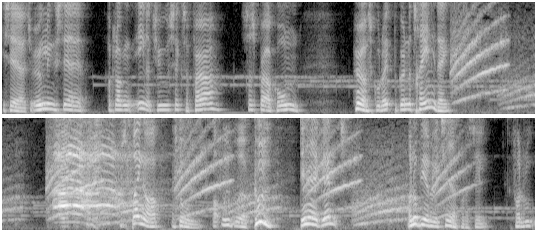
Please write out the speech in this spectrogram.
I ser jeres yndlingsserie, og kl. 21.46 så spørger konen, Hør, skulle du ikke begynde at træne i dag? Du springer op af stolen og udbryder, Gud, det havde jeg glemt. Og nu bliver du irriteret på dig selv, for du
